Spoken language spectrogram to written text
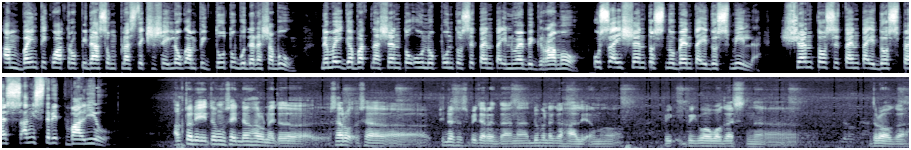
ang 24 pidasong plastic shaylog ang pigtutubuda na shabu na may gabat na 101.79 gramo o 692,172 pesos ang street value. Actually, itong sa Indang Haruna ito, sa, sa uh, Pinas Hospital na, na doon naghahali ang mga big- bigwawagas na droga.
